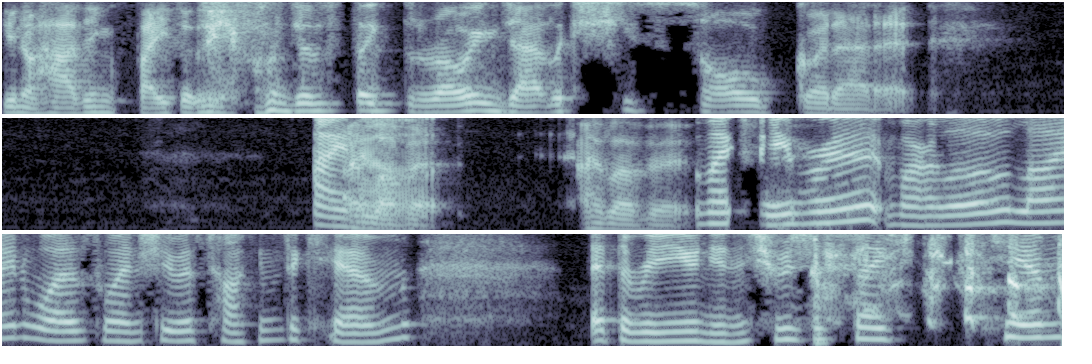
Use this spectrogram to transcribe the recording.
you know, having fights with people and just like throwing jab. Like she's so good at it. I know. I love it. I love it. My favorite Marlo line was when she was talking to Kim at the reunion, and she was just like, Kim,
